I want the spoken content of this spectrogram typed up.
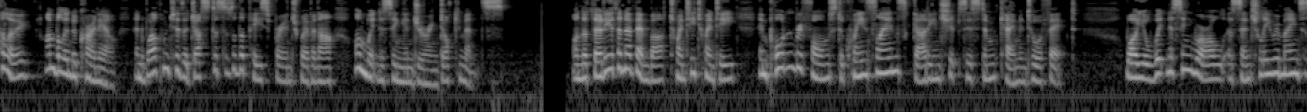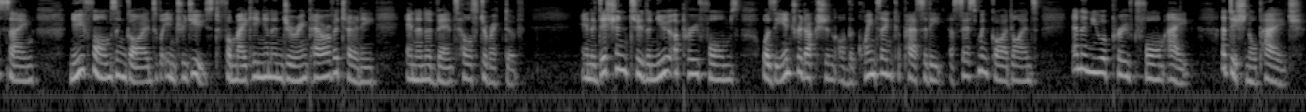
Hello, I'm Belinda Cronow, and welcome to the Justices of the Peace Branch webinar on witnessing enduring documents. On the 30th of November 2020, important reforms to Queensland's guardianship system came into effect. While your witnessing role essentially remains the same, new forms and guides were introduced for making an enduring power of attorney and an advance health directive. In addition to the new approved forms was the introduction of the Queensland Capacity Assessment Guidelines and a new approved Form 8, additional page.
